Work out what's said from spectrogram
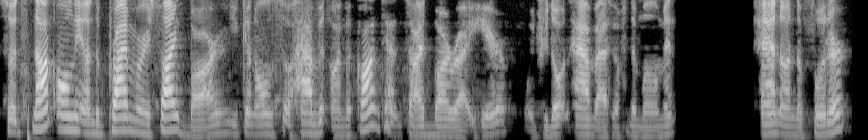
So it's not only on the primary sidebar, you can also have it on the content sidebar right here, which we don't have as of the moment, and on the footer,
